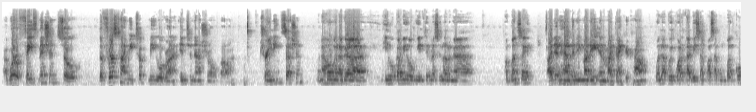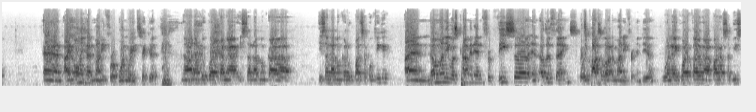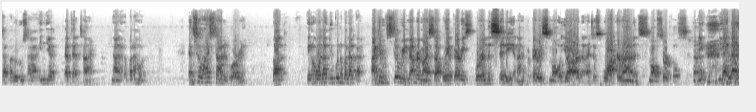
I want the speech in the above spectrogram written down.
uh, we're a faith mission, so the first time He took me over on an international um, training session, Manahon nga naga himo kami og international nga. I didn't have any money in my bank account, Wala ko'y kwarta bisan pa sa akong bangko. and I only had money for a one-way ticket. Naala ko'y kwarta nga isa lamang ka isa lamang ka sa akong ticket. and no money was coming in for visa and other things, which cost a lot of money for India Walay kwarta nga para sa visa para sa India at that time. Na panahon. And so I started worrying. But pero wala gyud ko nabalaka. I can still remember myself. We have very we're in the city, and I have a very small yard, and I just walk around in small circles.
